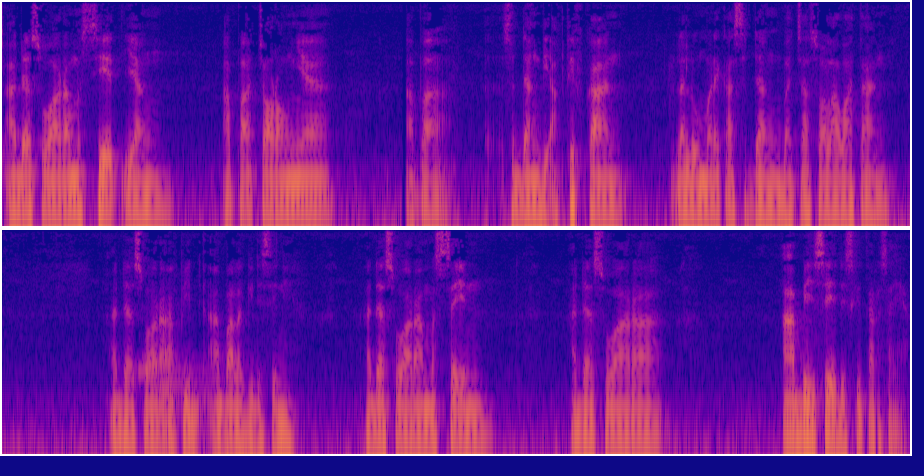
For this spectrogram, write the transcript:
Ada suara masjid yang apa corongnya apa sedang diaktifkan, lalu mereka sedang baca solawatan. Ada suara api apa lagi di sini? Ada suara mesin, ada suara ABC di sekitar saya.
